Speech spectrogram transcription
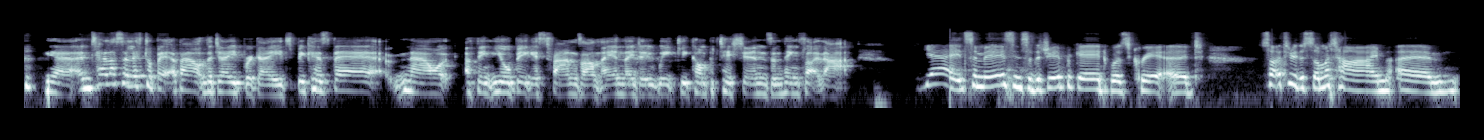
yeah, and tell us a little bit about the Jade Brigade because they're now, I think, your biggest fans, aren't they? And they do weekly competitions and things like that. Yeah, it's amazing. So the Jade Brigade was created sort of through the summertime um,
